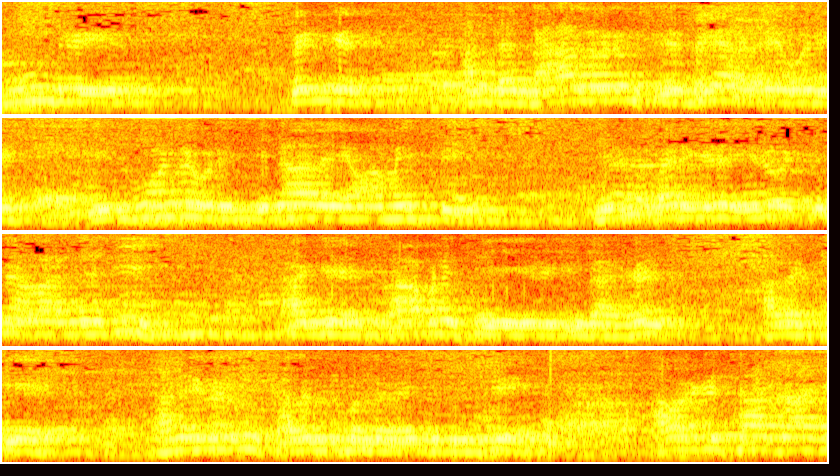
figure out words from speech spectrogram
மூன்று பெண்கள் அந்த நால்வரும் சேர்ந்து அதை ஒரு இது போன்ற ஒரு தினாலயம் அமைத்து வருகிற இருபத்தி நாலாம் தேதி அங்கே ஸ்தாபனை செய்ய இருக்கின்றார்கள். அதற்கு அனைவரும் கலந்து கொள்ள வேண்டும் என்று அவர்கள் சார்பாக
